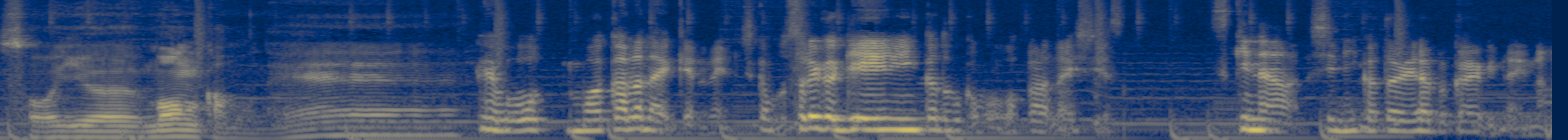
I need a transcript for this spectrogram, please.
そういうもんかもね。いやわわからないけどね。しかもそれが芸人かどうかもわからないし好きな死に方を選ぶかみたいな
